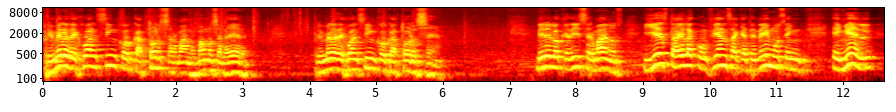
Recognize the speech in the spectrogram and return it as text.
Primera de Juan 5, 14, hermanos, vamos a leer. Primera de Juan 5, 14. Mire lo que dice, hermanos. Y esta es la confianza que tenemos en, en Él,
